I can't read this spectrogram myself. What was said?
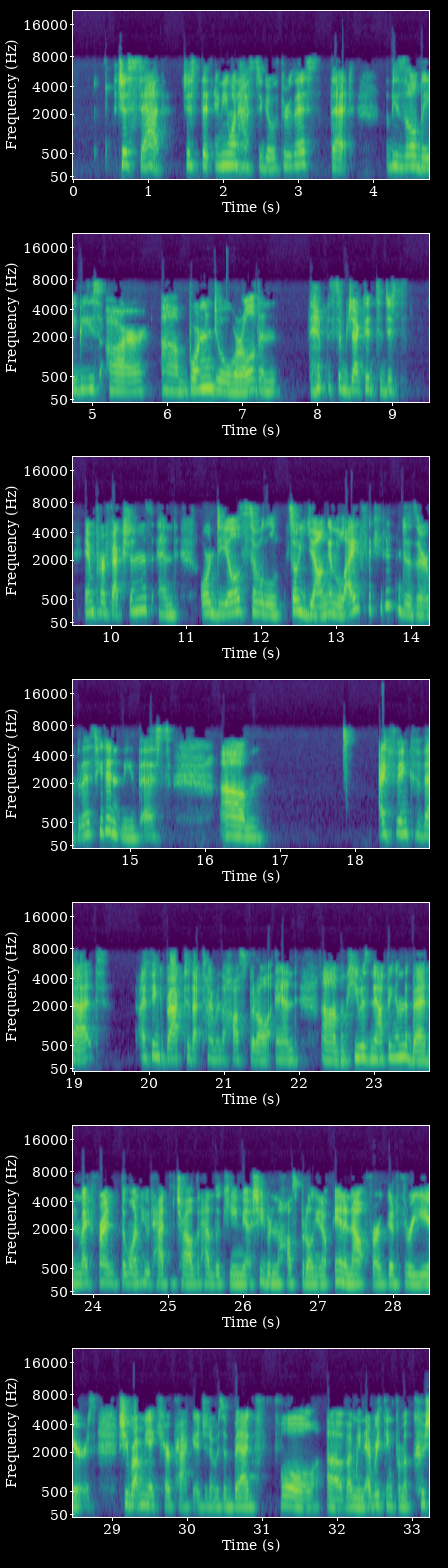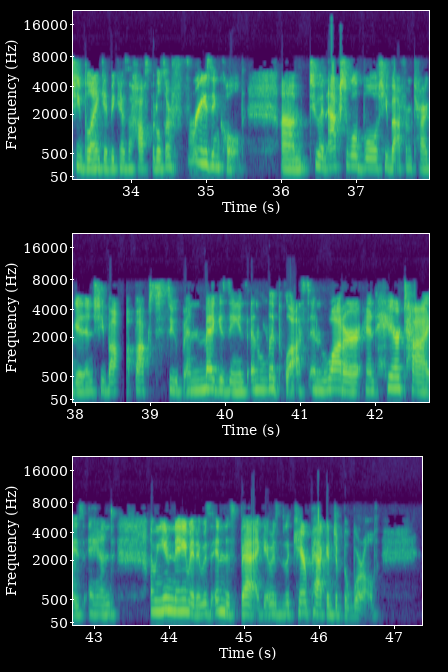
just sad just that anyone has to go through this that these little babies are um, born into a world and subjected to just imperfections and ordeals so so young in life like he didn't deserve this he didn't need this um, i think that I think back to that time in the hospital, and um, he was napping in the bed. And my friend, the one who'd had the child that had leukemia, she'd been in the hospital, you know, in and out for a good three years. She brought me a care package, and it was a bag full of, I mean, everything from a cushy blanket because the hospitals are freezing cold, um, to an actual bowl she bought from Target, and she bought boxed soup and magazines and lip gloss and water and hair ties and, I mean, you name it, it was in this bag. It was the care package of the world.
